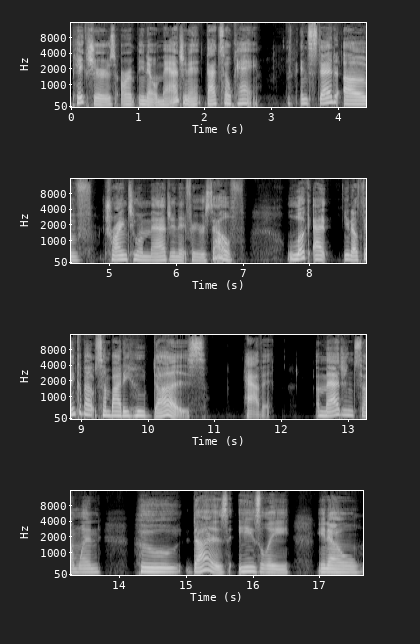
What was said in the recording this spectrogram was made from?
pictures or, you know, imagine it, that's okay. Instead of trying to imagine it for yourself, look at, you know, think about somebody who does have it. Imagine someone who does easily, you know,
